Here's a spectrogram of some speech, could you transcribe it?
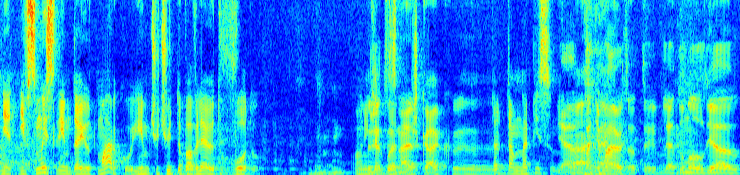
Нет, не в смысле им дают марку, им чуть-чуть добавляют в воду. Они Подожди, как ты бы... знаешь, как... э, Та- Там написано. Я понимаю это. Ты, бля, думал, я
